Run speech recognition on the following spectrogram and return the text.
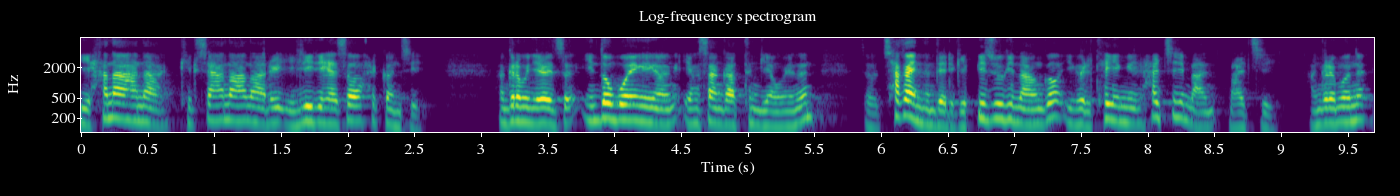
이 하나하나 객체 하나하나를 일일이 해서 할 건지 안 그러면 예를 들어서 인도 보행 영상 같은 경우에는 차가 있는데 이렇게 삐죽이 나온 거 이걸 태깅을 할지 말지 안 그러면은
